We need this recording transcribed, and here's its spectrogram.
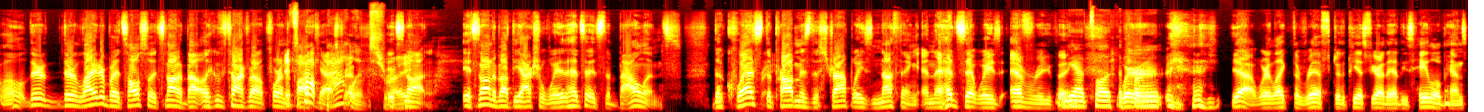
Well, they're they're lighter, but it's also it's not about like we've talked about before in the it's about podcast. Trev, balance, right? It's not it's not about the actual weight of the headset, it's the balance. The Quest, the problem is the strap weighs nothing and the headset weighs everything. Yeah, it's all at the where front. yeah, where like the Rift or the PSVR, they have these halo bands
